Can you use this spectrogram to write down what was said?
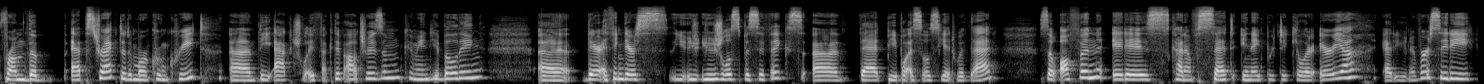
from the abstract to the more concrete, uh, the actual effective altruism community building. Uh, there, I think there's usual specifics uh, that people associate with that. So often it is kind of set in a particular area at a university,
